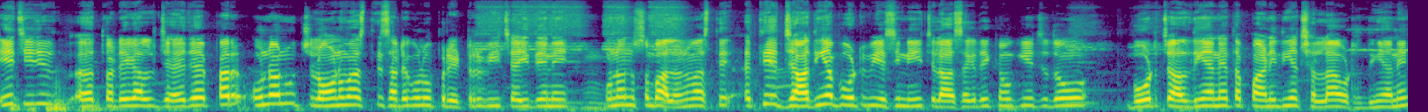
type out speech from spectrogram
ਇਹ ਚੀਜ਼ ਅ, ਤੁਹਾਡੇ ਗੱਲ ਜਾਇਜ਼ ਹੈ ਪਰ ਉਹਨਾਂ ਨੂੰ ਚਲਾਉਣ ਵਾਸਤੇ ਸਾਡੇ ਕੋਲ ਆਪਰੇਟਰ ਵੀ ਚਾਹੀਦੇ ਨੇ ਉਹਨਾਂ ਨੂੰ ਸੰਭਾਲਣ ਵਾਸਤੇ। ਇੱਥੇ ਜ਼ਿਆਦੀਆਂ ਬੋਟ ਵੀ ਅਸੀਂ ਨਹੀਂ ਚਲਾ ਸਕਦੇ ਕਿਉਂਕਿ ਜਦੋਂ ਬੋਟ ਚੱਲਦੀਆਂ ਨੇ ਤਾਂ ਪਾਣੀ ਦੀਆਂ ਛੱਲਾਂ ਉੱਠਦੀਆਂ ਨੇ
